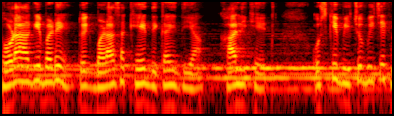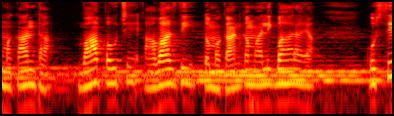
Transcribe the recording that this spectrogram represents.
थोड़ा आगे बढ़े तो एक बड़ा सा खेत दिखाई दिया, खाली खेत। उसके बीचों बीच एक मकान था। वहाँ पहुँचे, आवाज़ दी तो मकान का मालिक बाहर आया। उससे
